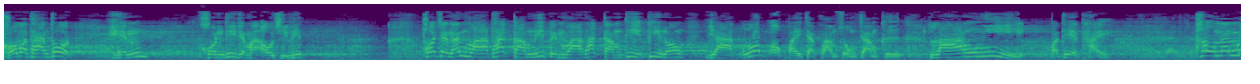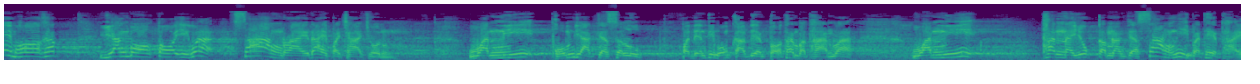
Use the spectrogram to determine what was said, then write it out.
ขอประทานโทษเห็นคนที่จะมาเอาชีวิต เพราะฉะนั้นวาทกรรมนี้เป็นวาทกรรมที่พี่น้องอยากลบออกไปจากความทรงจำคือ ล้างหนี้ประเทศไทย เท่านั้นไม่พอครับ ยังบอกต่ออีกว่าสร้างรายได้ประชาชน วันนี้ผมอยากจะสรุปประเด็นที่ผมกลับเรียนต่อท่านประธานว่า วันนี้ท่านนายกกำลังจะสร้างหนี้ประเทศไทย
